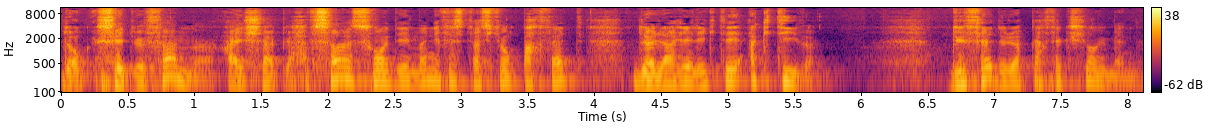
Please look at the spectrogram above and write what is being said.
donc ces deux femmes, Aïcha et Hafsa, sont des manifestations parfaites de la réalité active, du fait de leur perfection humaine.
